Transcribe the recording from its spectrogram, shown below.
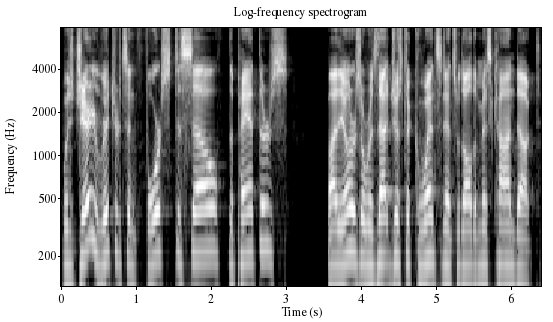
Was Jerry Richardson forced to sell the Panthers by the owners, or was that just a coincidence with all the misconduct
